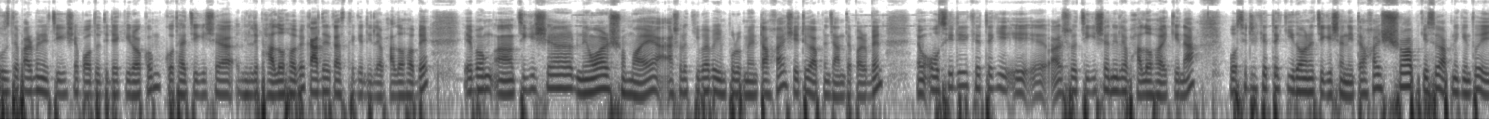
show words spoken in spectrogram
বুঝতে পারবেন এই চিকিৎসা পদ্ধতিটা কীরকম, কোথায় চিকিৎসা নিলে ভালো হবে, কাদের কাছ থেকে নিলে ভালো হবে এবং চিকিৎসা নেওয়ার সময় আসলে কীভাবে ইমপ্রুভমেন্টটা হয় সেটিও আপনি জানতে পারবেন। এবং ওসিডির ক্ষেত্রে কি আসলে চিকিৎসা নিলে ভালো হয় কি না? ওসিডির ক্ষেত্রে কী ধরনের চিকিৎসা নিতে হয়? সব কিছু আপনি কিন্তু এই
